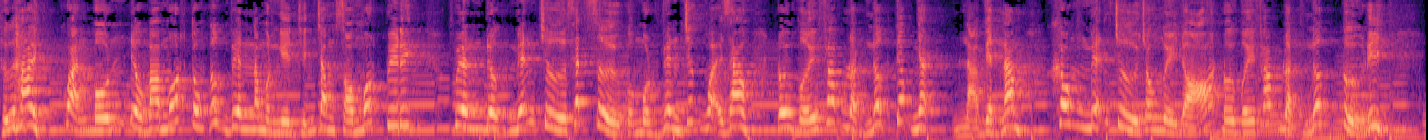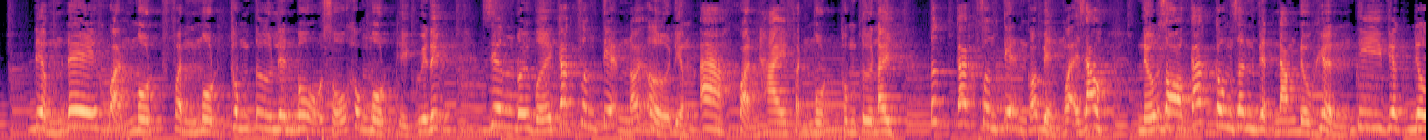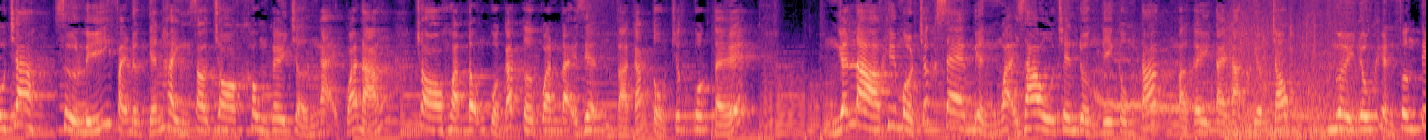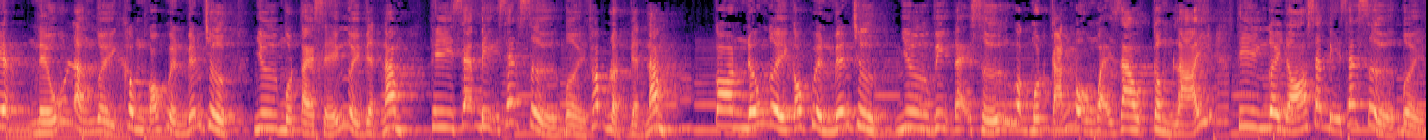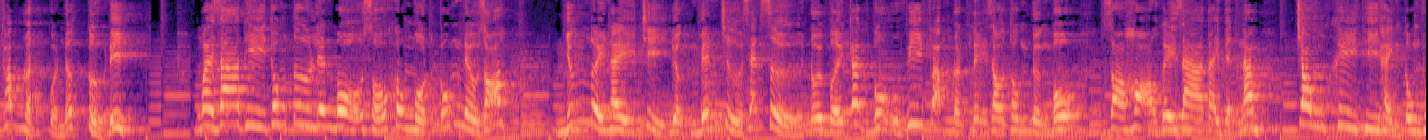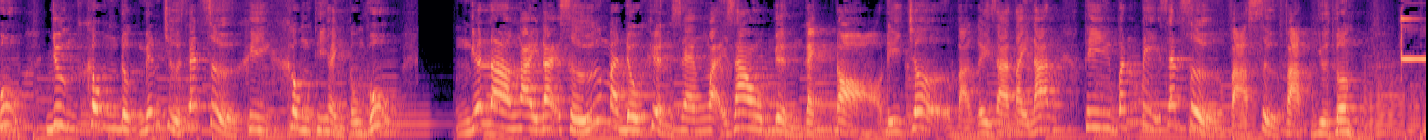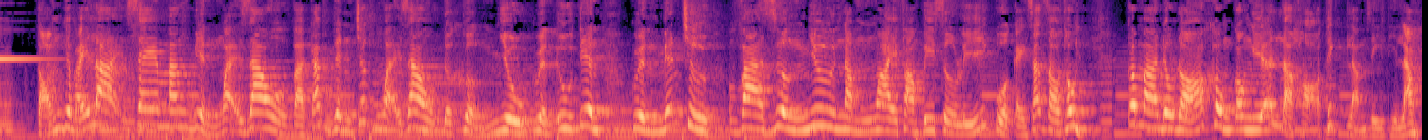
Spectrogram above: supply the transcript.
Thứ hai, khoản 4 điều 31 Công ước viên năm 1961 quy định quyền được miễn trừ xét xử của một viên chức ngoại giao đối với pháp luật nước tiếp nhận là Việt Nam, không miễn trừ cho người đó đối với pháp luật nước cử đi. Điểm D khoản 1 phần 1 thông tư liên bộ số 01 thì quy định riêng đối với các phương tiện nói ở điểm A khoản 2 phần 1 thông tư này các phương tiện có biển ngoại giao. Nếu do các công dân Việt Nam điều khiển thì việc điều tra, xử lý phải được tiến hành sao cho không gây trở ngại quá đáng cho hoạt động của các cơ quan đại diện và các tổ chức quốc tế. Nghĩa là khi một chiếc xe biển ngoại giao trên đường đi công tác mà gây tai nạn nghiêm trọng, người điều khiển phương tiện nếu là người không có quyền miễn trừ như một tài xế người Việt Nam thì sẽ bị xét xử bởi pháp luật Việt Nam. Còn nếu người có quyền miễn trừ như vị đại sứ hoặc một cán bộ ngoại giao cầm lái, thì người đó sẽ bị xét xử bởi pháp luật của nước cử đi. Ngoài ra thì thông tư liên bộ số 01 cũng nêu rõ, những người này chỉ được miễn trừ xét xử đối với các vụ vi phạm luật lệ giao thông đường bộ do họ gây ra tại Việt Nam trong khi thi hành công vụ, nhưng không được miễn trừ xét xử khi không thi hành công vụ. Nghĩa là ngài đại sứ mà điều khiển xe ngoại giao biển gạch đỏ đi chợ và gây ra tai nạn thì vẫn bị xét xử và xử phạt như thường. Tóm cái váy lại, xe mang biển ngoại giao và các viên chức ngoại giao được hưởng nhiều quyền ưu tiên, quyền miễn trừ và dường như nằm ngoài phạm vi xử lý của cảnh sát giao thông. Cơ mà điều đó không có nghĩa là họ thích làm gì thì làm.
